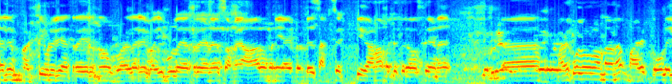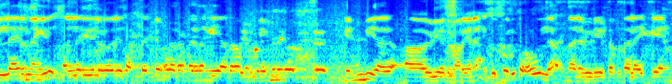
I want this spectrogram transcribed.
എന്നാലും അടിപൊളി ഒരു യാത്രയായിരുന്നു. വളരെ വൈബുള്ള യാത്രയാണ്. സമയം ആറു മണിയായിട്ടുണ്ട്. സൺസെറ്റ് കാണാൻ പറ്റാത്തൊരവസ്ഥയാണ്. ആഹ് മഴക്കോളുള്ളതുകൊണ്ടാണ് മഴക്കോളില്ലായിരുന്നെങ്കിൽ നല്ല രീതിയിലുള്ള ഒരു സൺസെറ്റും കൂടെ കണ്ടായിരുന്നെങ്കിൽ യാത്ര ഗംഭീര വീഡിയോ ആയിട്ട് മാറിയേനെ. ഇത് ഒരു കുറവില്ല എന്നാലും വീഡിയോ ഇഷ്ടപ്പെട്ട ലൈക്ക് ചെയ്യാനും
